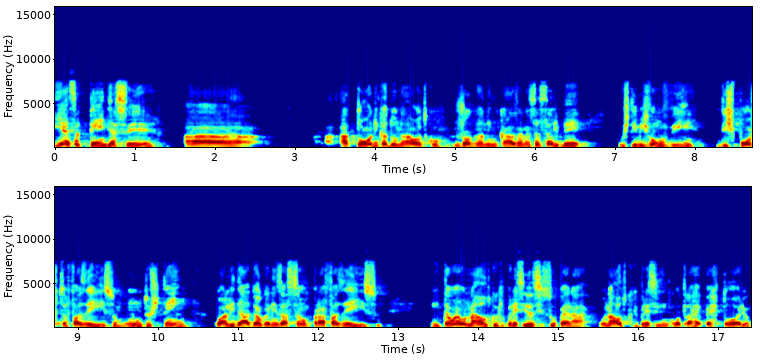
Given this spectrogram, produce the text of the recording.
e essa tende a ser a, a tônica do Náutico jogando em casa nessa Série B. Os times vão vir dispostos a fazer isso, muitos têm qualidade de organização para fazer isso. Então é o Náutico que precisa se superar, o Náutico que precisa encontrar repertório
